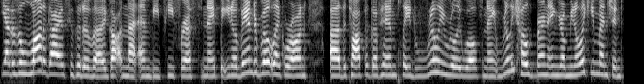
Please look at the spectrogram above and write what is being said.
Yeah, there's a lot of guys who could have uh, gotten that MVP for us tonight. But, you know, Vanderbilt, like we're on uh, the topic of him, played really, really well tonight. Really held Brandon Ingram. You know, like you mentioned,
